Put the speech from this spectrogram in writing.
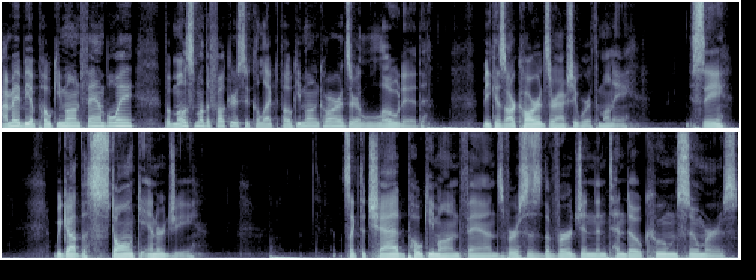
I may be a Pokemon fanboy, but most motherfuckers who collect Pokemon cards are loaded. Because our cards are actually worth money. You see? We got the Stonk Energy. It's like the Chad Pokemon fans versus the Virgin Nintendo consumers.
